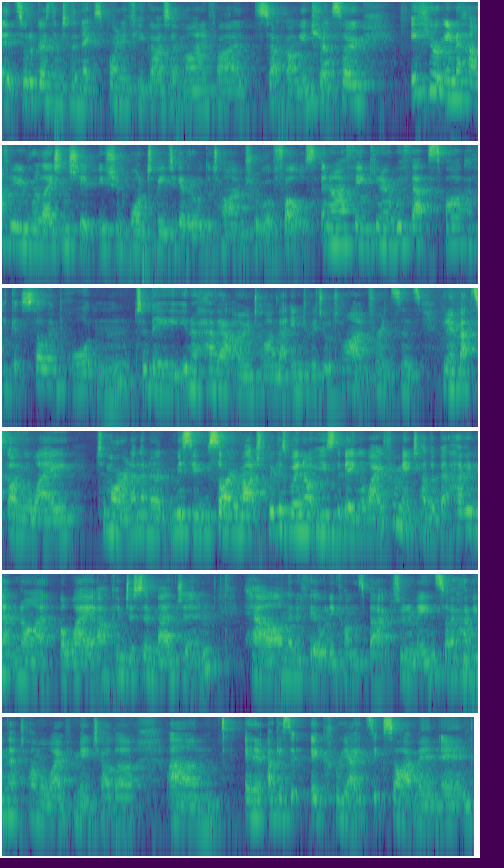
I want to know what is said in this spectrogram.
it sort of goes into the next point if you guys don't mind if I start going into it. So if you're in a healthy relationship, you should want to be together all the time, true or false. And I think, you know, with that spark, I think it's so important to be, you know, have our own time, that individual time. For instance, you know, Matt's going away tomorrow and I'm going to miss him so much because we're not used to being away from each other. But having that night away, I can just imagine how I'm going to feel when he comes back. Do you know what I mean? So having that time away from each other, um, and it, I guess it, it creates excitement and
